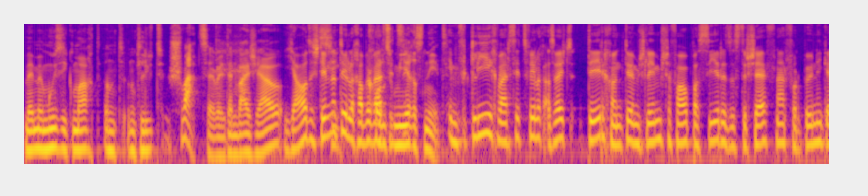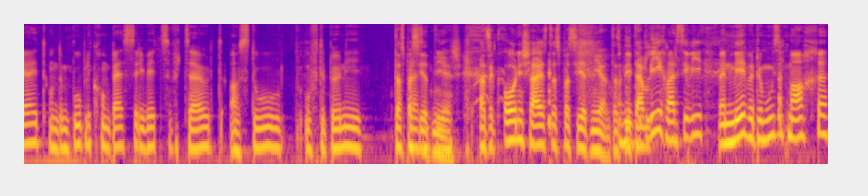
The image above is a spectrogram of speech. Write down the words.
wenn man Musik macht und, und Leute schwätzen, weil dann weißt du ja auch, Ja, das stimmt natürlich, aber konsumieren es nicht. Im Vergleich wäre es jetzt vielleicht, also weißt, dir könnte ja im schlimmsten Fall passieren, dass der Chef nach vor die Bühne geht und dem Publikum bessere Witze erzählt, als du auf der Bühne Das passiert nie. Also ohne Scheiß, das passiert nie. Und das Und mit dem, Vergleich wäre es ja wie, wenn wir würden Musik machen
